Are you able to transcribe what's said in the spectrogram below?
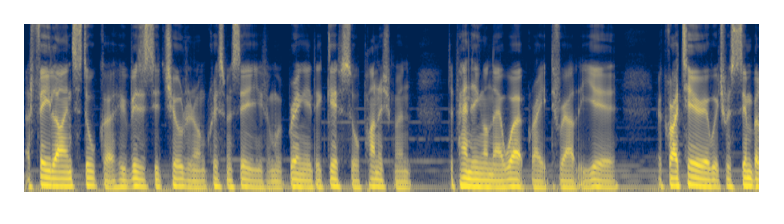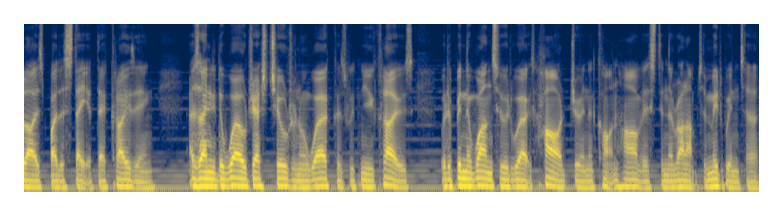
a feline stalker who visited children on Christmas Eve and would bring either gifts or punishment, depending on their work rate throughout the year, a criteria which was symbolized by the state of their clothing, as only the well dressed children or workers with new clothes would have been the ones who had worked hard during the cotton harvest in the run up to midwinter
